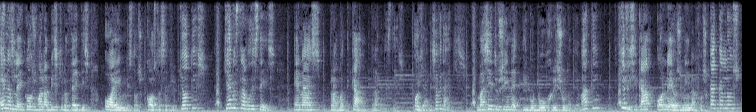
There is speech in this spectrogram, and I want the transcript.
ένας λαϊκός wannabe σκηνοθέτης, ο αείμνηστος Κώστας Ευρυπιώτης και ένας τραγουδιστής, ένας πραγματικά τραγουδιστής, ο Γιάννης Αβιδάκη. Μαζί τους είναι η μπουμπού Χρυσούλα Διαβάτη και φυσικά ο νέος μήναρχος Κάκαλος,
